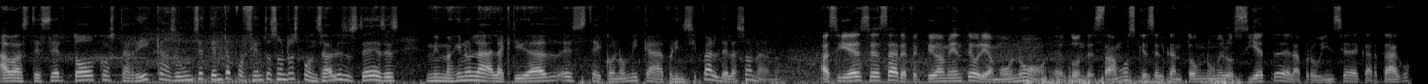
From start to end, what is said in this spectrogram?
abastecer todo Costa Rica. O sea, un 70% son responsables ustedes. Es, me imagino, la, la actividad este, económica principal de la zona, ¿no? Así es, César. Efectivamente, Oriamuno, eh, donde estamos, que es el cantón número 7 de la provincia de Cartago,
